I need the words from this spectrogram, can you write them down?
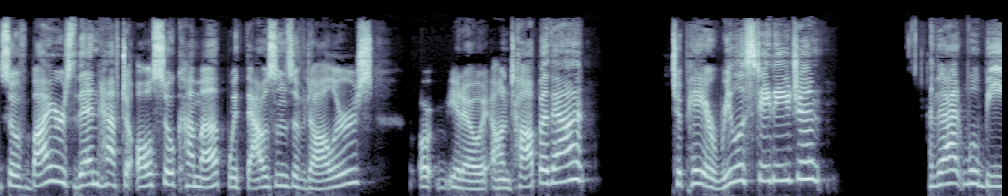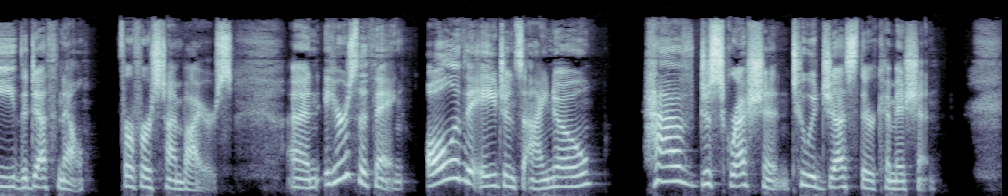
So if buyers then have to also come up with thousands of dollars or you know on top of that to pay a real estate agent that will be the death knell for first time buyers. And here's the thing all of the agents i know have discretion to adjust their commission.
